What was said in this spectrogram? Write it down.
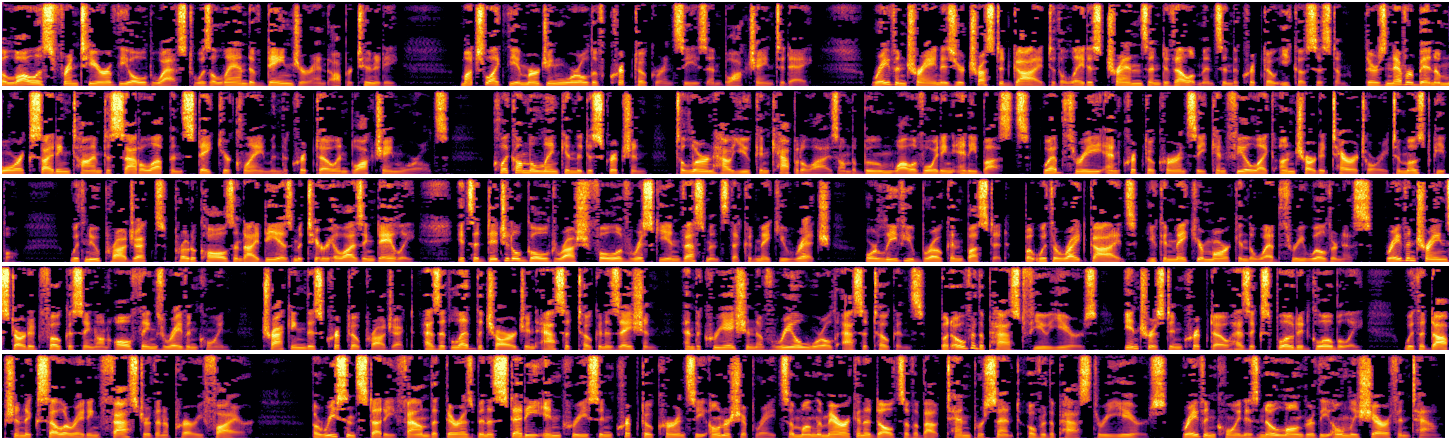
The lawless frontier of the Old West was a land of danger and opportunity, much like the emerging world of cryptocurrencies and blockchain today. Raven Train is your trusted guide to the latest trends and developments in the crypto ecosystem. There's never been a more exciting time to saddle up and stake your claim in the crypto and blockchain worlds. Click on the link in the description to learn how you can capitalize on the boom while avoiding any busts. Web3 and cryptocurrency can feel like uncharted territory to most people. With new projects, protocols, and ideas materializing daily, it's a digital gold rush full of risky investments that could make you rich or leave you broke and busted. But with the right guides, you can make your mark in the Web3 wilderness. Raven Train started focusing on all things Ravencoin, tracking this crypto project as it led the charge in asset tokenization and the creation of real world asset tokens. But over the past few years, interest in crypto has exploded globally, with adoption accelerating faster than a prairie fire. A recent study found that there has been a steady increase in cryptocurrency ownership rates among American adults of about 10% over the past three years. Ravencoin is no longer the only sheriff in town.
